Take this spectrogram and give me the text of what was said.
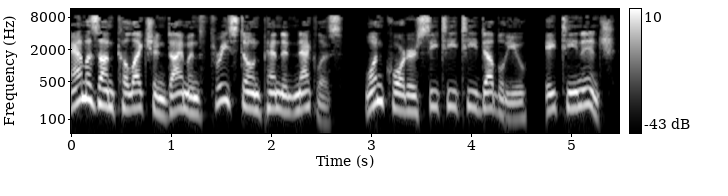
Amazon Collection Diamond 3 Stone Pendant Necklace, 1 quarter CTTW, 18 inch.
